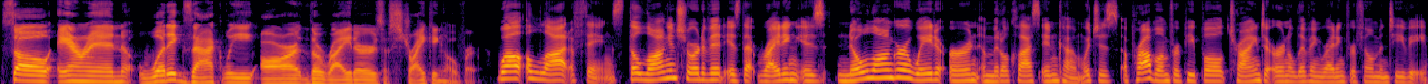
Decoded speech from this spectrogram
So, Erin, what exactly are the writers striking over? Well, a lot of things. The long and short of it is that writing is no longer a way to earn a middle class income, which is a problem for people trying to earn a living writing for film and TV.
